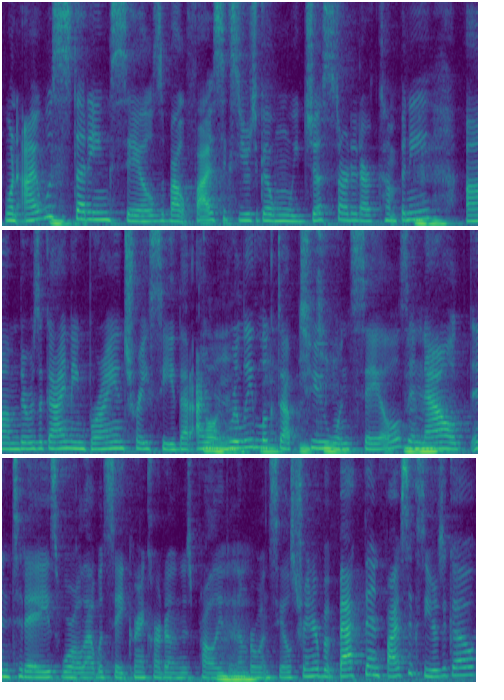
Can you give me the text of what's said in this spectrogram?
When I was mm. studying sales about five, six years ago, when we just started our company, mm-hmm. um, there was a guy named Brian Tracy that I oh, yeah. really looked yeah. up to in sales. Mm-hmm. And now, in today's world, I would say Grant Cardone is probably mm-hmm. the number one sales trainer. But back then, five, six years ago,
